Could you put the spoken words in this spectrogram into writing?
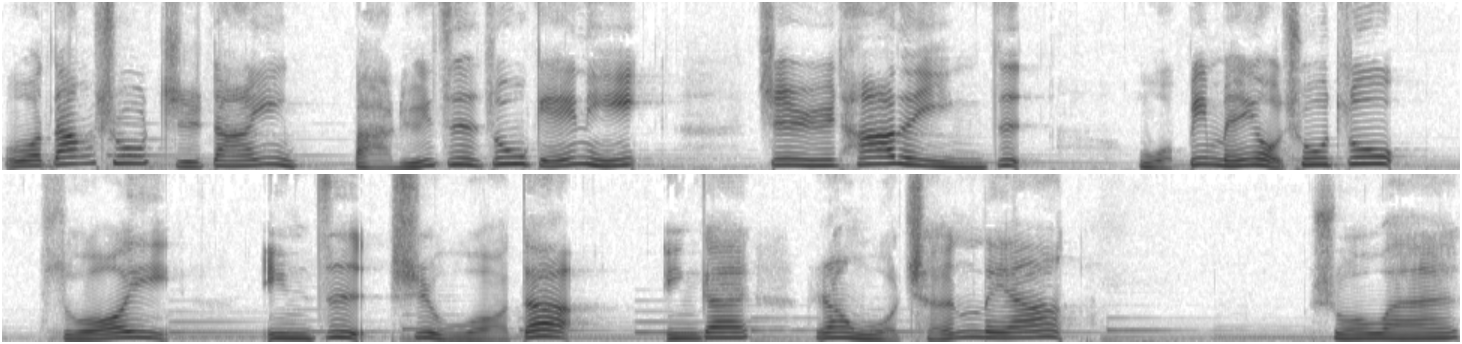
我当初只答应把驴子租给你，至于它的影子，我并没有出租，所以影子是我的，应该让我乘凉。”说完。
